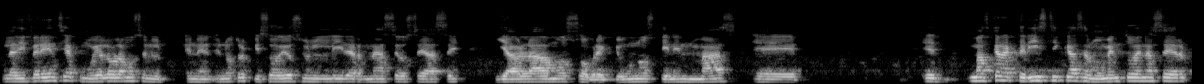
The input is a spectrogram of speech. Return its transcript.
la diferencia, como ya lo hablamos en, en, otro episodio, si un líder nace o se hace, y hablábamos sobre que unos tienen más, eh, más características al momento de nacer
